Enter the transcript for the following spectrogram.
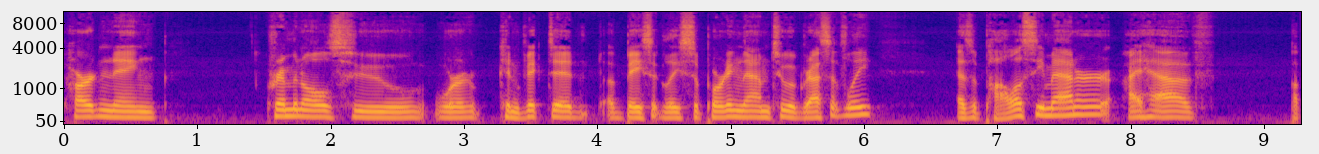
pardoning criminals who were convicted of basically supporting them too aggressively, as a policy matter, I have a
